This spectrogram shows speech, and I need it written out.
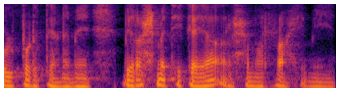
ഉൾപ്പെടുത്തണമേ. ബിറഹ്മത്തിക്കയ റഹമർ റാഹിമീൻ.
